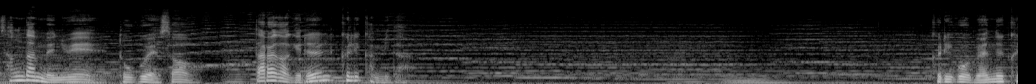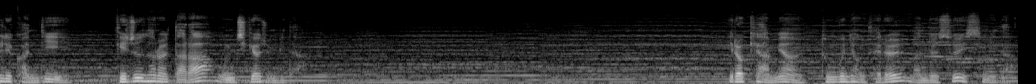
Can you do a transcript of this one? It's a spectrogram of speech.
상단 메뉴의 도구에서 따라가기를 클릭합니다. 그리고 면을 클릭한 뒤 기준선을 따라 움직여 줍니다. 이렇게 하면 둥근 형태를 만들 수 있습니다.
